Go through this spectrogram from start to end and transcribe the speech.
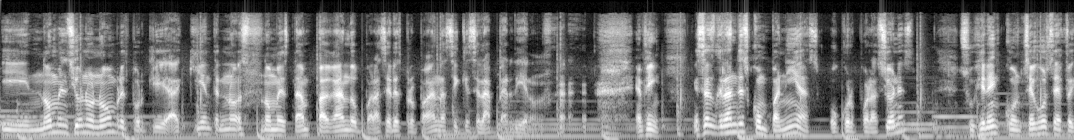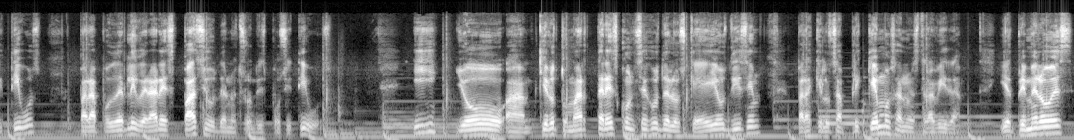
Y no menciono nombres porque aquí entre nos no me están pagando por hacerles propaganda, así que se la perdieron. en fin, esas grandes compañías o corporaciones sugieren consejos efectivos para poder liberar espacio de nuestros dispositivos. Y yo ah, quiero tomar tres consejos de los que ellos dicen para que los apliquemos a nuestra vida. Y el primero es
